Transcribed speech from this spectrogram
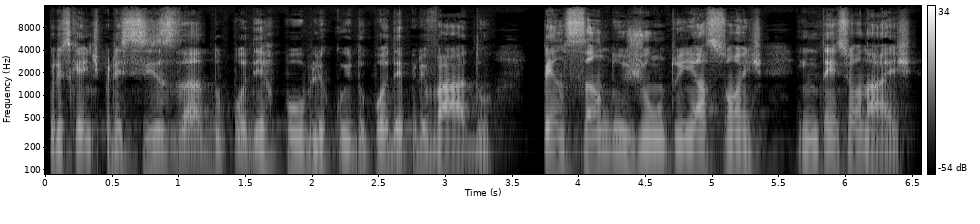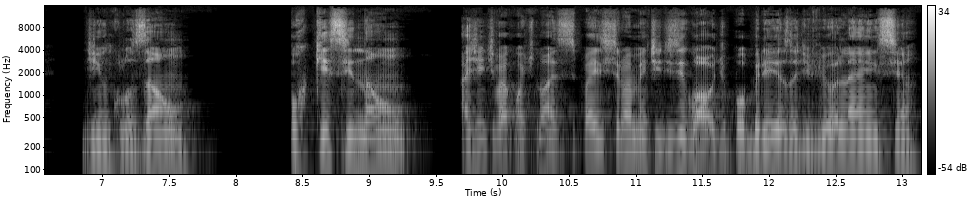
por isso que a gente precisa do poder público e do poder privado pensando junto em ações intencionais de inclusão, porque senão a gente vai continuar esse país extremamente desigual de pobreza, de violência,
